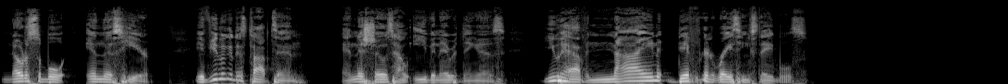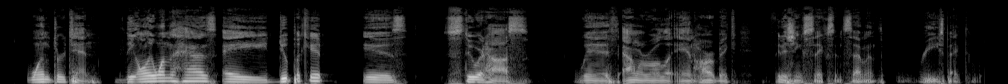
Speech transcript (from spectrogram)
noticeable in this here. If you look at this top 10, and this shows how even everything is, you have nine different racing stables. One through 10. The only one that has a duplicate is Stewart-Haas with Almirola and Harvick finishing sixth and seventh, respectively.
